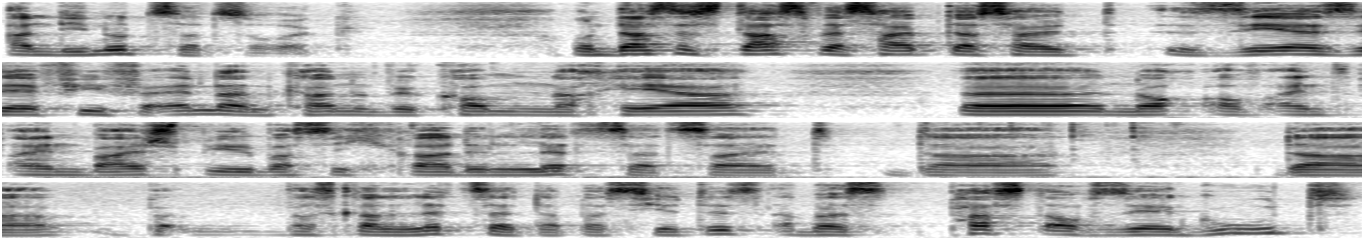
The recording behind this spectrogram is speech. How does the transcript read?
an die Nutzer zurück. Und das ist das, weshalb das halt sehr, sehr viel verändern kann. Und wir kommen nachher äh, noch auf ein, ein Beispiel, was sich gerade in letzter Zeit da, da, was gerade in letzter Zeit da passiert ist. Aber es passt auch sehr gut,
